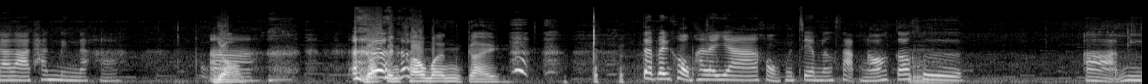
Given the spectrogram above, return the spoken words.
ดาราท่านหนึ่งนะคะยอมายกเป็นข้าวมันไก่แต่เป็นของภรรยาของคุณเจมส์นังศักดิ์เนาะก็คืออ่า มี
